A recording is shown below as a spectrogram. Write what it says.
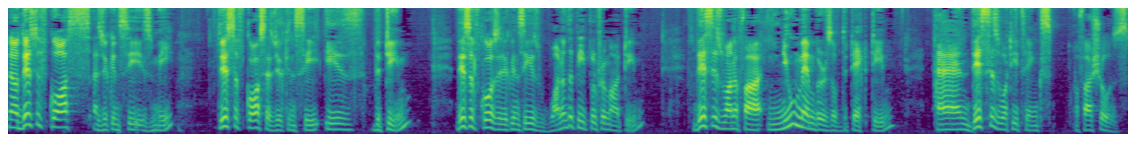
Now this of course, as you can see, is me. This of course, as you can see, is the team. This of course, as you can see, is one of the people from our team. This is one of our new members of the tech team. And this is what he thinks of our shows.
